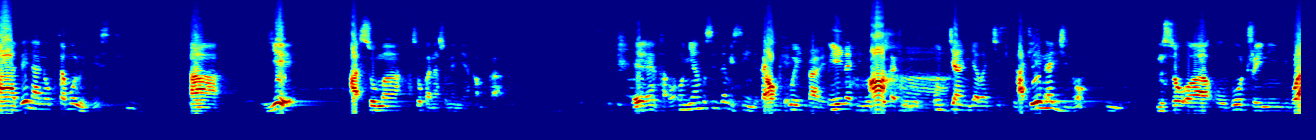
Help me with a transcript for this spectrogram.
Uh, then an ophthalmologist, uh, ye asoma asooka n'asoma emyaka mukaaga. Eh, eh, o- onyambusiza misinde kati gwe ena gino kati ojjanjaba ki Ate ena gino Mm. Nso uh, oba otrainingibwa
